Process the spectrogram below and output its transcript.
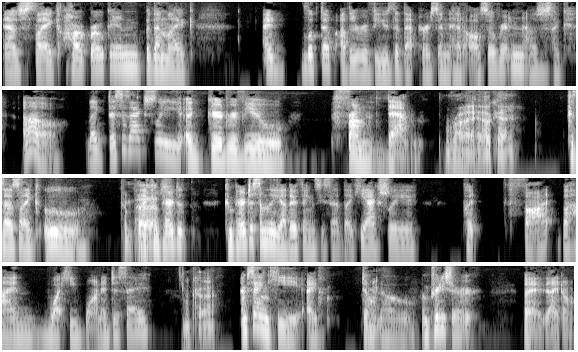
And i was just like heartbroken. But then like i looked up other reviews that that person had also written. I was just like oh like this is actually a good review from them. Right. Okay. Because I was like, ooh, Compared. like compared to compared to some of the other things he said, like he actually put thought behind what he wanted to say. Okay. I'm saying he. I don't mean- know. I'm pretty sure, but I don't.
